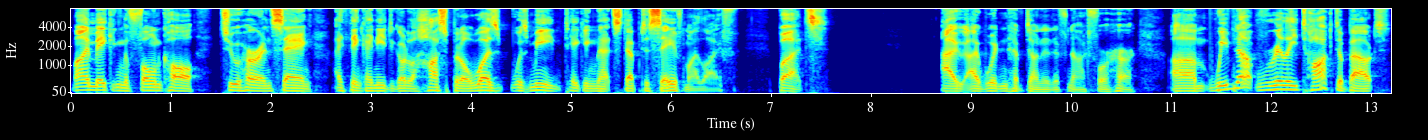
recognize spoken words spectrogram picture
My making the phone call to her and saying, I think I need to go to the hospital was, was me taking that step to save my life. But I, I wouldn't have done it if not for her. Um, we've not really talked about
